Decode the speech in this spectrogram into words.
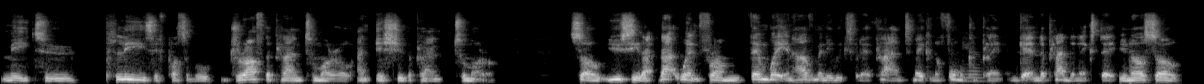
me to please, if possible, draft the plan tomorrow and issue the plan tomorrow. So you see that that went from them waiting however many weeks for their plan to making a formal yeah. complaint and getting the plan the next day. You know, so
